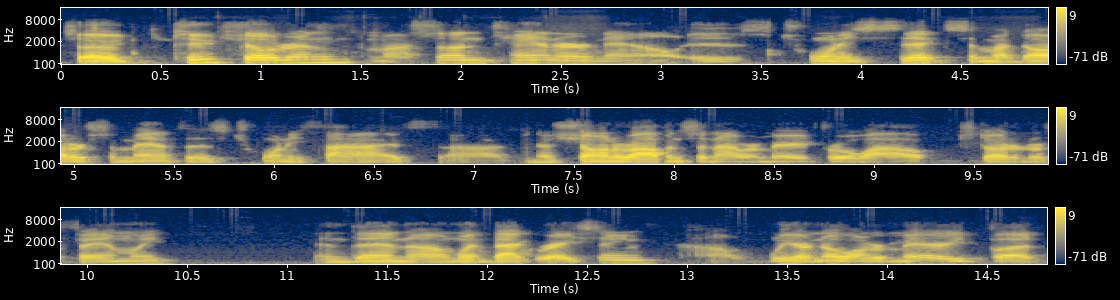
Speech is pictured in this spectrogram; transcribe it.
So two children. My son Tanner now is 26, and my daughter Samantha is 25. Uh, you know, Shawna Robinson and I were married for a while, started our family, and then uh, went back racing. Uh, we are no longer married, but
